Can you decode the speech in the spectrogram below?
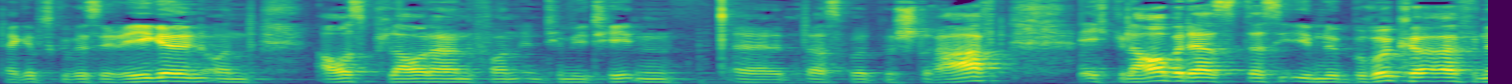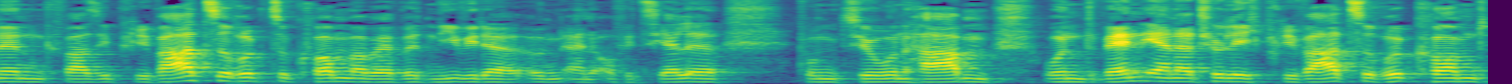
da gibt es gewisse Regeln und Ausplaudern von Intimitäten, äh, das wird bestraft. Ich glaube, dass, dass sie ihm eine Brücke öffnen, quasi privat zurückzukommen, aber er wird nie wieder irgendeine offizielle Funktion haben. Und wenn er natürlich privat zurückkommt,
